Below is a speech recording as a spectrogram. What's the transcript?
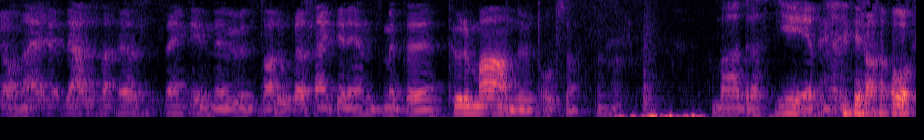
Ja, nej, jag hade jag slängt in, vi behöver inte ta allihop, jag har slängt in en som heter Purmanu också. Mm -hmm. Madras Jevnets. ja, och,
